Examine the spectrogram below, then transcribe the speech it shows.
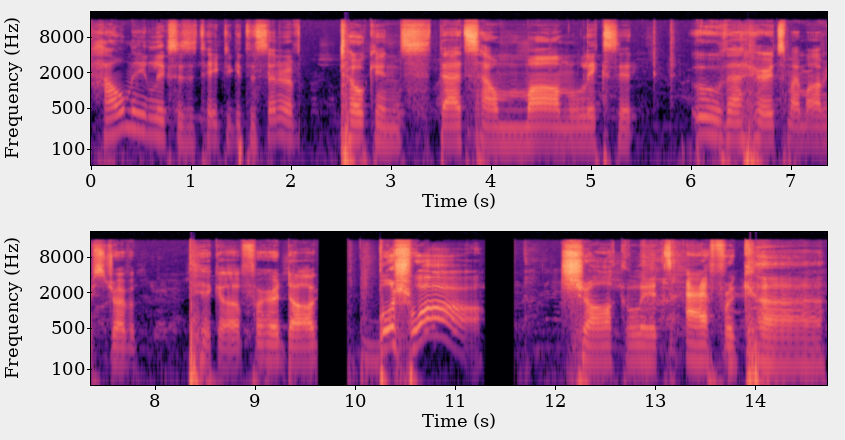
How many licks does it take to get to the center of tokens? That's how mom licks it. Ooh, that hurts. My mom used to drive a pickup for her dog. Bourgeois! Chocolate Africa.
